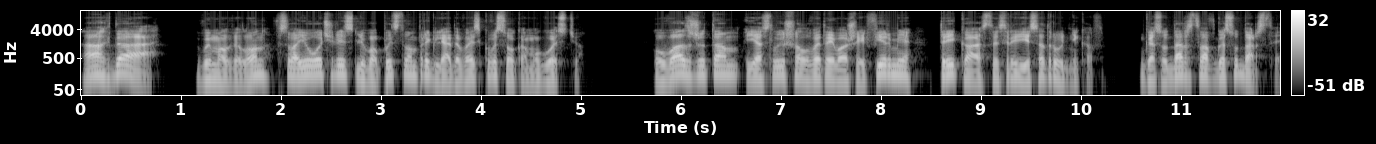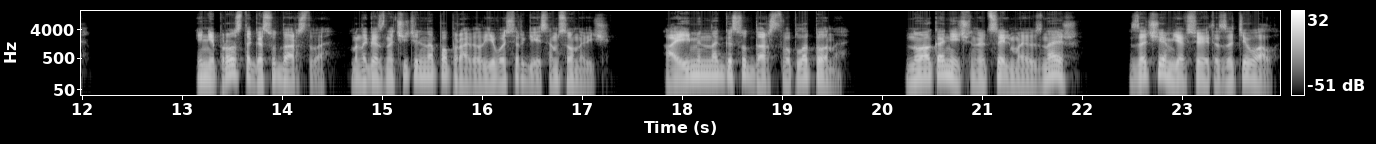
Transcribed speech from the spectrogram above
«Ах да, — вымолвил он, в свою очередь с любопытством приглядываясь к высокому гостю. «У вас же там, я слышал, в этой вашей фирме три касты среди сотрудников. Государство в государстве». «И не просто государство», — многозначительно поправил его Сергей Самсонович, «а именно государство Платона. Ну а конечную цель мою знаешь? Зачем я все это затевал?»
